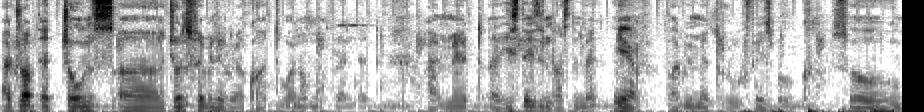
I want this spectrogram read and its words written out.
I dropped at Jones uh, Jones Family Record. One of my friends that I met, uh, he stays in Rustenburg, Yeah. but we met through Facebook. So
